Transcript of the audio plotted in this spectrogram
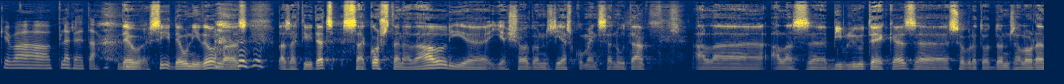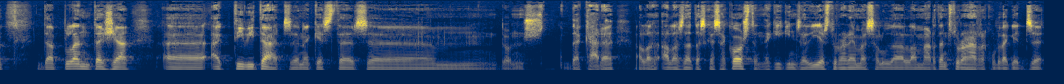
que va pleneta. Déu, sí, déu nhi les, les activitats s'acosten a dalt i, eh, i això doncs, ja es comença a notar a, la, a les eh, biblioteques, eh, sobretot doncs, a l'hora de plantejar eh, activitats en aquestes, eh, doncs, de cara a, la, a les dates que s'acosten. D'aquí 15 dies tornarem a saludar la Marta, ens tornarà a recordar aquests, eh,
